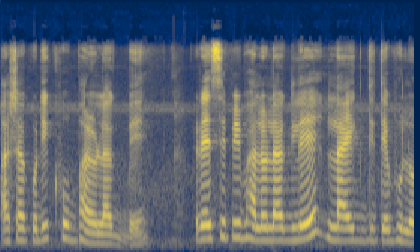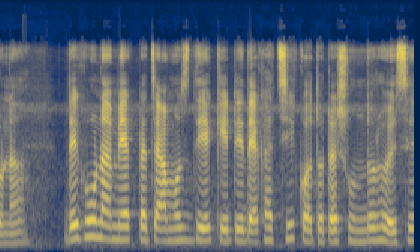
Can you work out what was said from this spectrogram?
আশা করি খুব ভালো লাগবে। রেসিপি ভালো লাগলে লাইক দিতে ভুলো না। দেখুন আমি একটা চামচ দিয়ে কেটে দেখাচ্ছি কতটা সুন্দর হয়েছে।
